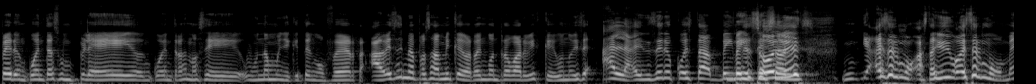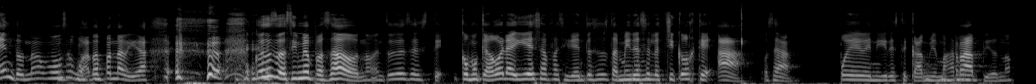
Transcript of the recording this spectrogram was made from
pero encuentras un Play o encuentras, no sé, una muñequita en oferta. A veces me ha pasado a mí que de verdad encuentro Barbies que uno dice, ala, ¿en serio cuesta 20, 20 soles? Ya es el mo- hasta yo digo, es el momento, ¿no? Vamos a guardar para Navidad. Cosas así me ha pasado, ¿no? Entonces, este, como que ahora hay esa facilidad, entonces eso también le hace a los chicos que, ah, o sea, puede venir este cambio más rápido, ¿no?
